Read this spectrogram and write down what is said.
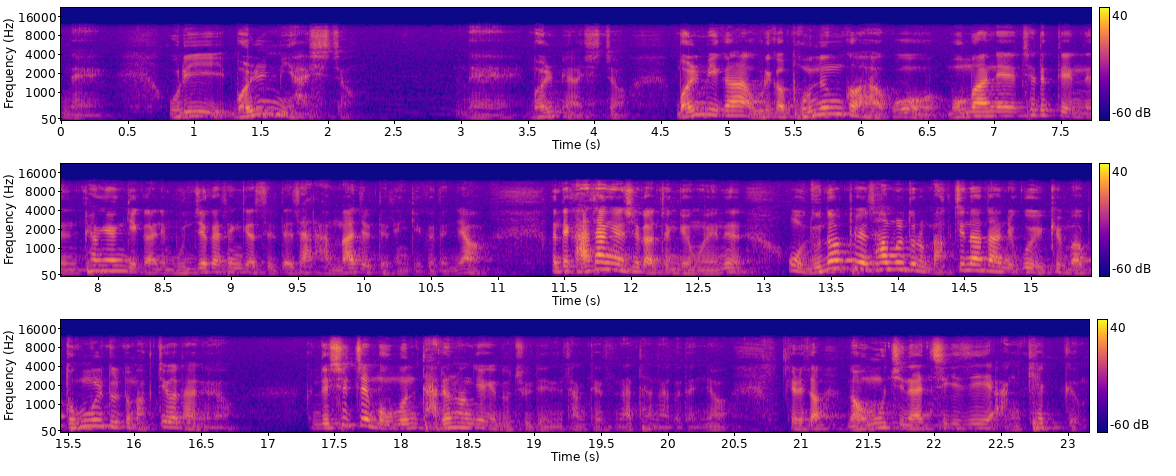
네, 우리 멀미하시죠? 네, 멀미하시죠? 멀미가 우리가 보는 거하고 몸 안에 체득되어 있는 평형 기관이 문제가 생겼을 때 잘 안 맞을 때 생기거든요. 근데 가상현실 같은 경우에는 어, 눈앞에 사물들은 막 지나다니고 이렇게 막 동물들도 막 뛰어다녀요. 근데 실제 몸은 다른 환경에 노출되어 있는 상태에서 나타나거든요. 그래서 너무 지나치지 않게끔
